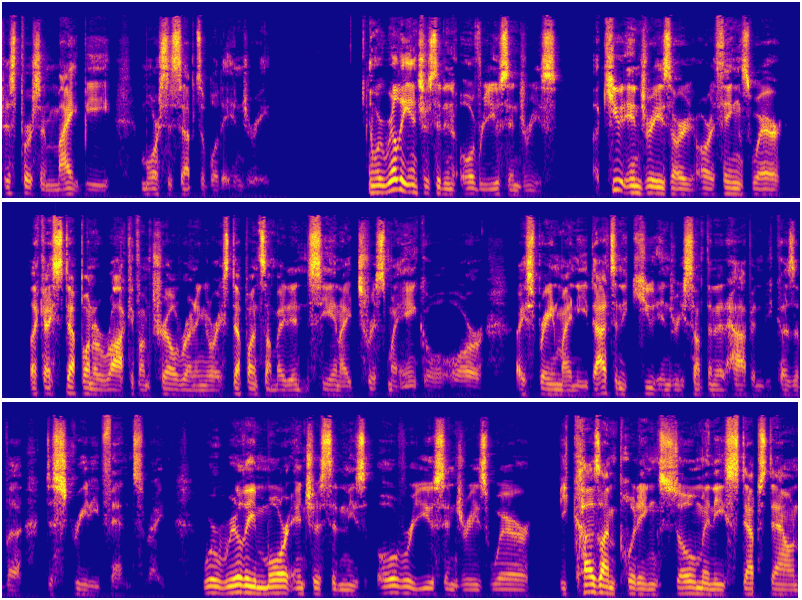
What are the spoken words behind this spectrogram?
this person might be more susceptible to injury. And we're really interested in overuse injuries. Acute injuries are, are things where like I step on a rock if I'm trail running, or I step on something I didn't see and I twist my ankle, or I sprain my knee. That's an acute injury, something that happened because of a discrete event, right? We're really more interested in these overuse injuries where because I'm putting so many steps down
